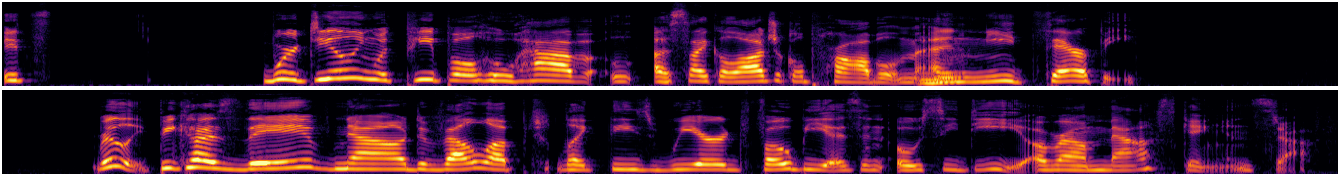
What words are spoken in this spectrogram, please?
it's we're dealing with people who have a psychological problem and mm-hmm. need therapy. Really, because they've now developed like these weird phobias and OCD around masking and stuff.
